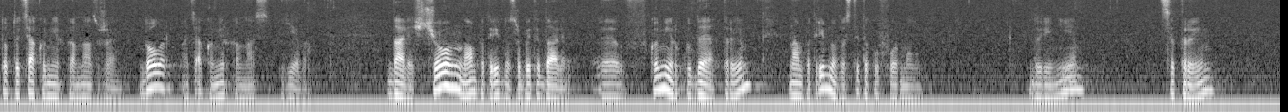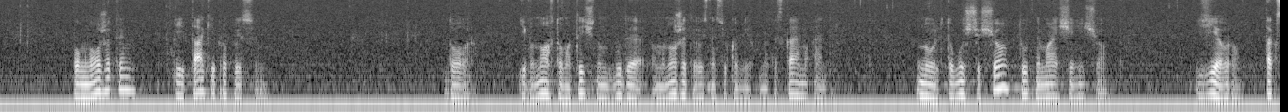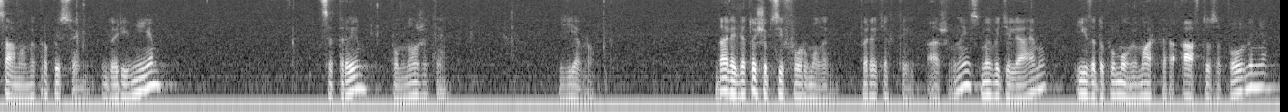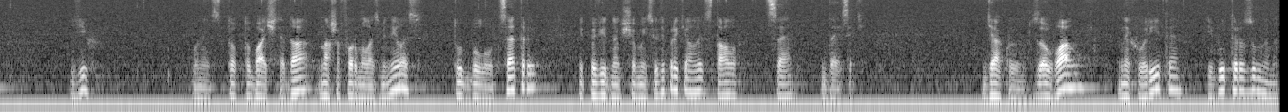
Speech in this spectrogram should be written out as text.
Тобто ця комірка в нас вже долар, а ця комірка в нас євро. Далі, що нам потрібно зробити далі? Е, В комірку D3 нам потрібно ввести таку формулу. Дорівнює C3 помножити і так і прописуємо. Долар. І воно автоматично буде множити ось на цю комірку. Натискаємо Enter. 0, тому що що? Тут немає ще нічого. Євро. Так само ми прописуємо дорівнює С3 помножити євро. Далі для того, щоб ці формули перетягти аж вниз, ми виділяємо і за допомогою маркера автозаповнення їх вниз. Тобто, бачите, да, наша формула змінилась. Тут було С3. Відповідно, якщо ми сюди притягли, стало С10. Дякую за увагу. Не хворійте і будьте розумними.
